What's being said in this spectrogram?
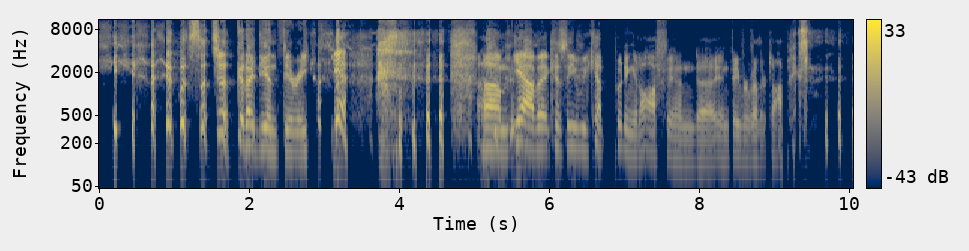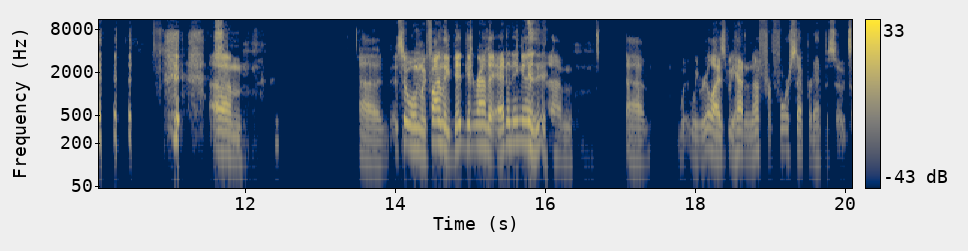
it was such a good idea in theory. um, yeah, but because we kept putting it off and uh, in favor of other topics. um, uh, so when we finally did get around to editing it, um, uh, we, we realized we had enough for four separate episodes.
